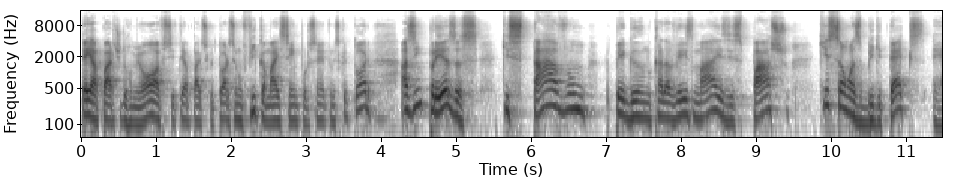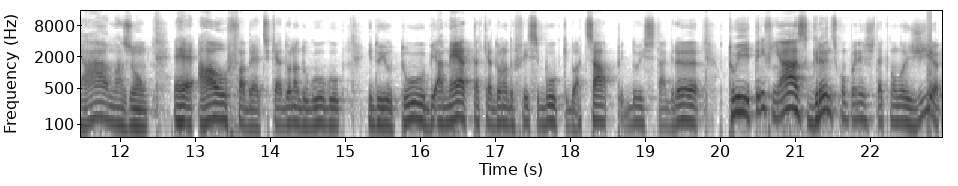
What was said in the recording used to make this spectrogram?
tem a parte do home office, tem a parte do escritório, você não fica mais 100% no escritório, as empresas que estavam pegando cada vez mais espaço, que são as big techs, é a Amazon, é a Alphabet, que é a dona do Google e do YouTube, a Meta, que é a dona do Facebook, do WhatsApp, do Instagram, Twitter, enfim, as grandes companhias de tecnologia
